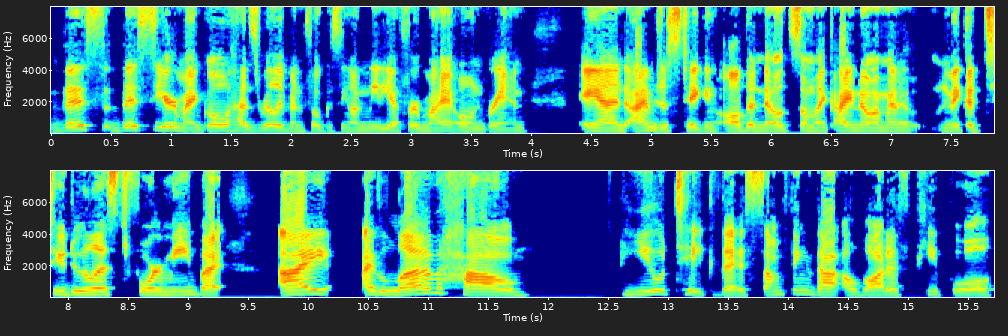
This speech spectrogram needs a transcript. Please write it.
this, this year, my goal has really been focusing on media for my own brand and I'm just taking all the notes. I'm like, I know I'm going to make a to-do list for me, but I I love how you take this something that a lot of people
